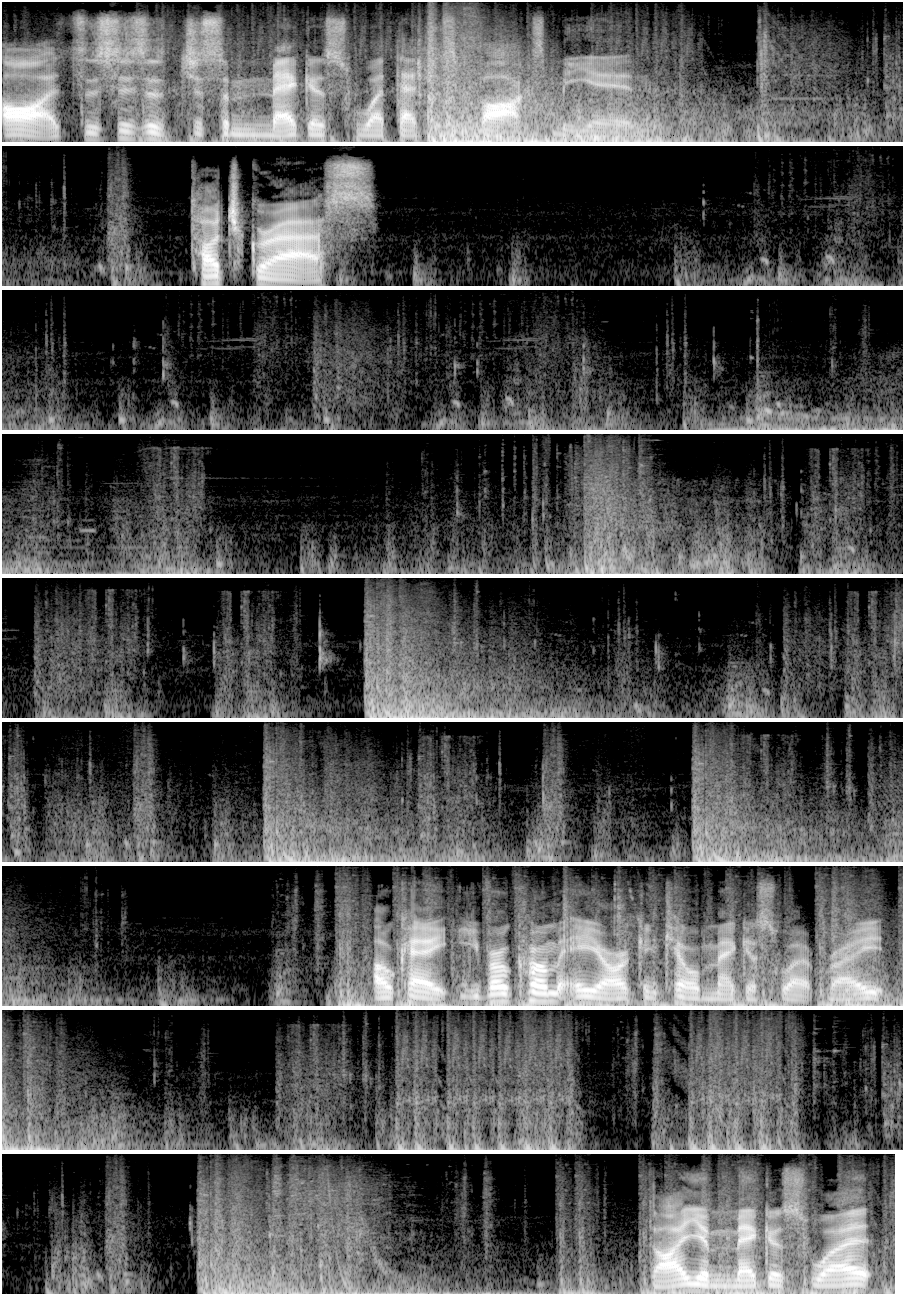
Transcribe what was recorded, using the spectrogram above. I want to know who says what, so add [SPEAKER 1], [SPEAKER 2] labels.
[SPEAKER 1] odds. This is a, just a mega sweat that just boxed me in. Touch grass. Okay, Evochrome AR can kill Mega Sweat, right? Die, you Mega Sweat.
